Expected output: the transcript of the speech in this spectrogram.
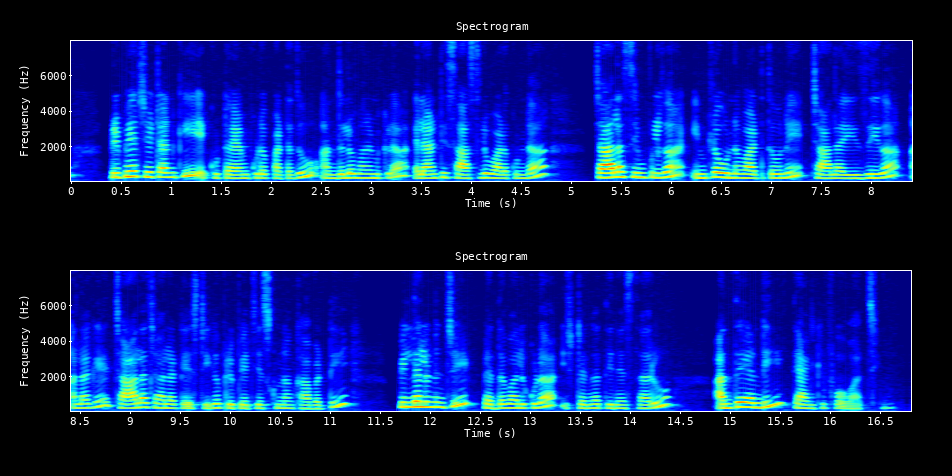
ప్రిపేర్ చేయడానికి ఎక్కువ టైం కూడా పట్టదు. అందులో మనం ఇక్కడ ఎలాంటి సాసులు వాడకుండా చాలా సింపుల్గా ఇంట్లో ఉన్న వాటితోనే చాలా ఈజీగా అలాగే చాలా చాలా టేస్టీగా ప్రిపేర్ చేసుకున్నాం కాబట్టి పిల్లల నుంచి పెద్దవాళ్ళు కూడా ఇష్టంగా తినేస్తారు. అంతే అండి. Thank you for watching.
